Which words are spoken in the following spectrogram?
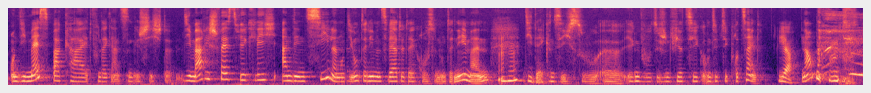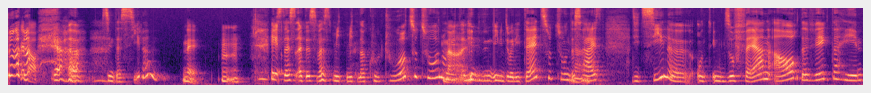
Und die Messbarkeit von der ganzen Geschichte, die mache ich fest wirklich an den Zielen. Und die Unternehmenswerte der großen Unternehmen, mhm. die decken sich so äh, irgendwo zwischen 40 und 70 Prozent. Ja. No? genau. Ja. Äh, sind das Ziele? Nee. Ist das etwas, was mit, mit einer Kultur zu tun und Nein. mit einer Individualität zu tun? Das Nein. heißt, die Ziele und insofern auch der Weg dahin,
